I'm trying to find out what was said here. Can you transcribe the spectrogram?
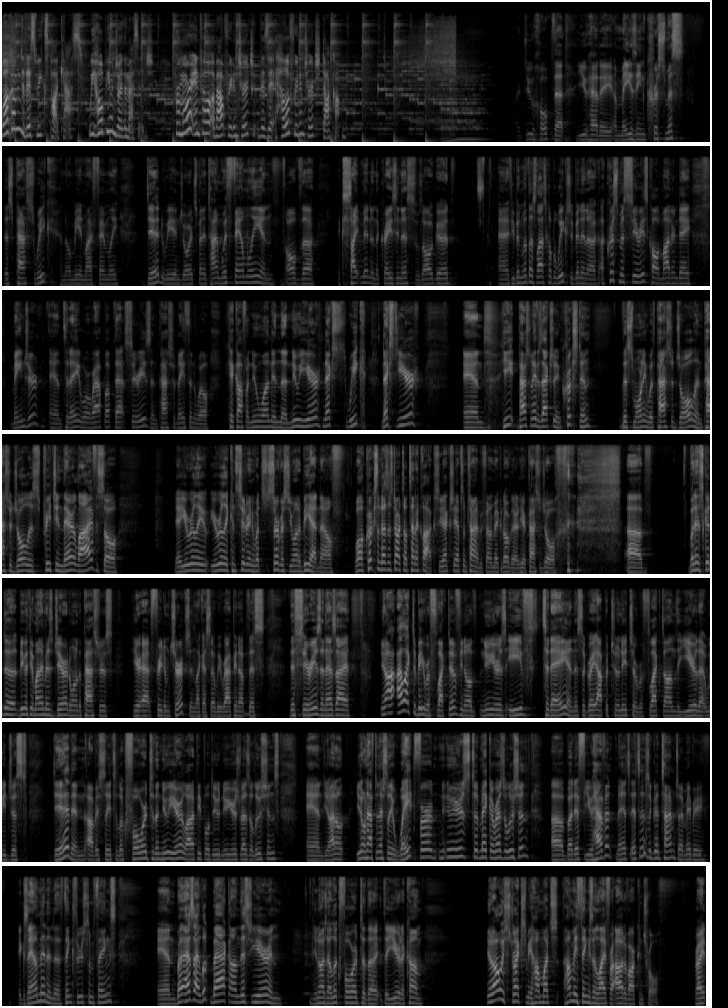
Welcome to this week's podcast. We hope you enjoy the message. For more info about Freedom Church, visit hellofreedomchurch.com. I do hope that you had an amazing Christmas this past week. I know me and my family did. We enjoyed spending time with family and all of the excitement and the craziness was all good. And if you've been with us last couple weeks, we've been in a, a Christmas series called Modern Day Manger. And today we'll wrap up that series, and Pastor Nathan will kick off a new one in the new year next week, next year. And he, Pastor Nathan is actually in Crookston this morning with Pastor Joel, and Pastor Joel is preaching there live. So now you're really, you're really considering what service you want to be at now. Well, Crookston doesn't start till 10 o'clock, so you actually have some time if you want to make it over there to hear Pastor Joel. uh, but it's good to be with you. My name is Jared, one of the pastors here at Freedom Church. And like I said, we're wrapping up this, this series. And as I, you know, I, I, like to be reflective. You know, New Year's Eve today, and it's a great opportunity to reflect on the year that we just did, and obviously to look forward to the new year. A lot of people do New Year's resolutions. And, you know, I don't, you don't have to necessarily wait for New Year's to make a resolution. Uh, but if you haven't, it's, it's, it's a good time to maybe examine and to think through some things. And but as I look back on this year and you know as I look forward to the, the year to come, you know, it always strikes me how much how many things in life are out of our control. Right?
